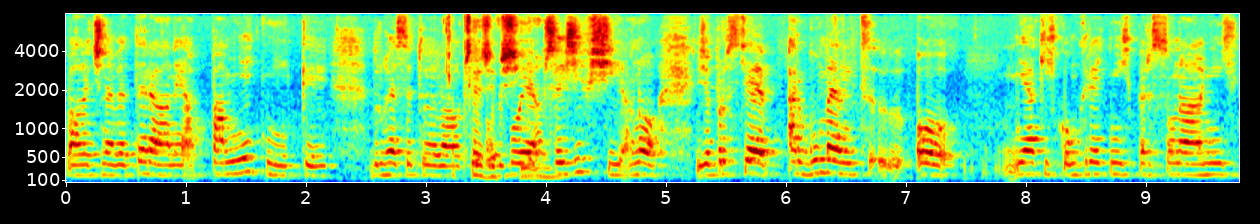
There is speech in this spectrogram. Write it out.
válečné veterány a pamětníky druhé světové války, přeživší, odboje, ano. přeživší, ano, že prostě argument eh, o nějakých konkrétních personálních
